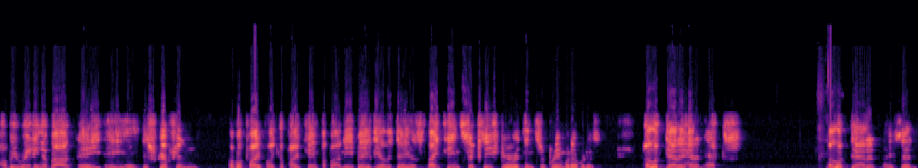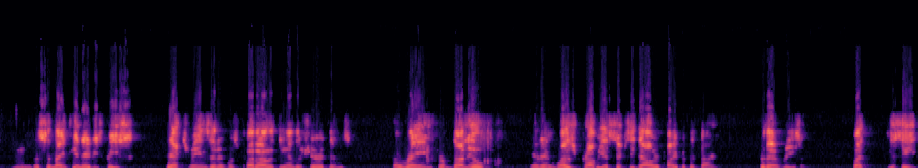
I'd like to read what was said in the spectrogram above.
I'll be reading about a, a, a description of a pipe, like a pipe came up on eBay the other day as 1960 Charatan Supreme, whatever it is. I looked at it, it had an X. I looked at it and I said, hmm, this is a 1980s piece. The X means that it was cut out at the end of Charatan's uh, reign from Dunhill, and it was probably a $60 pipe at the time for that reason. But you see,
